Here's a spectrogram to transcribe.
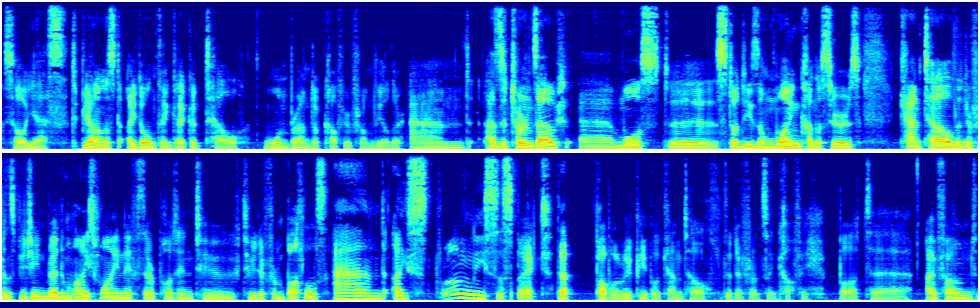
So, yes, to be honest, I don't think I could tell one brand of coffee from the other. And as it turns out, uh, most uh, studies on wine connoisseurs can't tell the difference between red and white wine if they're put into two different bottles. And I strongly suspect that probably people can tell the difference in coffee. But uh, I found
